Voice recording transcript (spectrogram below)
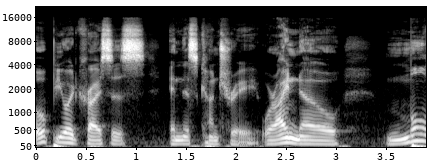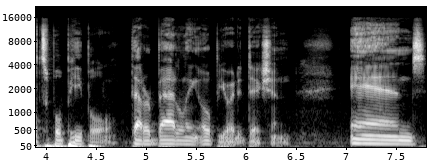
opioid crisis in this country where I know multiple people that are battling opioid addiction. And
